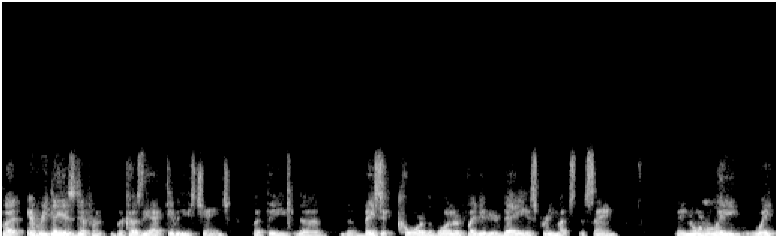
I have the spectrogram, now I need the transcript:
but every day is different because the activities change. But the, the, the basic core, the boilerplate of your day is pretty much the same. They normally wake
